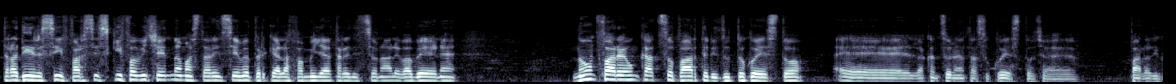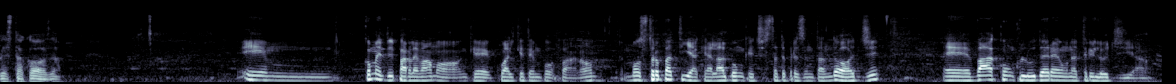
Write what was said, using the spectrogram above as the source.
tradirsi, farsi schifo a vicenda ma stare insieme perché la famiglia tradizionale va bene, non fare un cazzo parte di tutto questo e la canzone è nata su questo, cioè parla di questa cosa. E, mh, come parlavamo anche qualche tempo fa, no? Mostropatia, che è l'album che ci state presentando oggi, eh, va a concludere una trilogia.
